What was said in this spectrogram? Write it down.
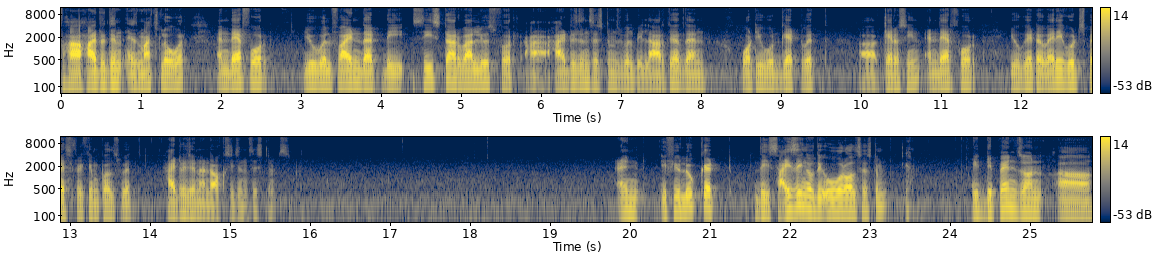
hydrogen is much lower and therefore, you will find that the C star values for hydrogen systems will be larger than what you would get with uh, kerosene and therefore, you get a very good specific impulse with hydrogen and oxygen systems. And if you look at the sizing of the overall system, it depends on uh,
